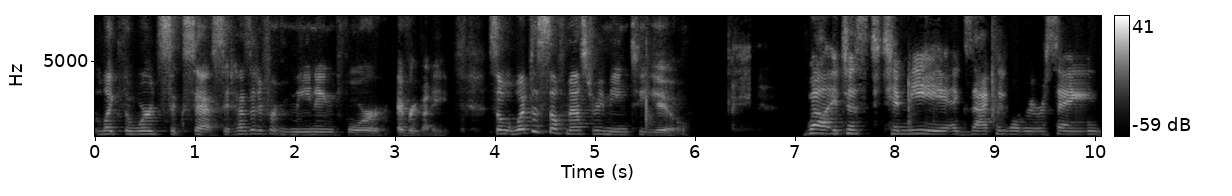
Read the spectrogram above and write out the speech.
like the word success. It has a different meaning for everybody. So, what does self mastery mean to you? Well, it just, to me, exactly what we were saying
